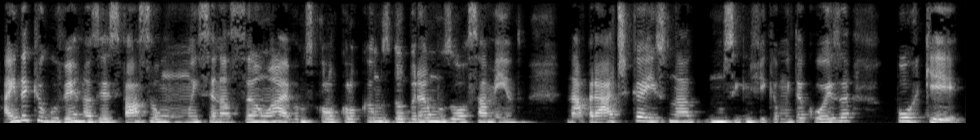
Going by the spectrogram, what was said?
ainda que o governo às vezes faça uma encenação, ah, vamos colocamos, dobramos o orçamento. Na prática, isso não, não significa muita coisa, porque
